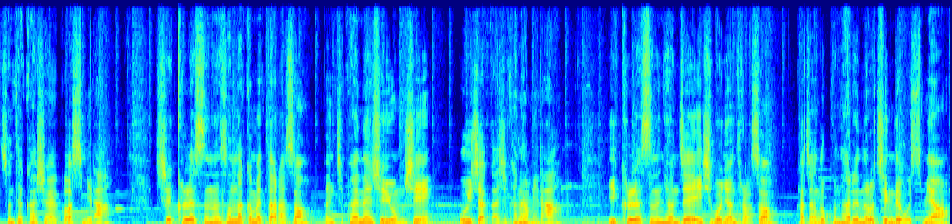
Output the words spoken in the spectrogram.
선택하셔야 할 것 같습니다. C클래스는 선납금에 따라서 벤츠 파이낸셜 이용 시 무이자까지 가능합니다. 이 클래스는 현재 25년 들어서 가장 높은 할인으로 진행되고 있으며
